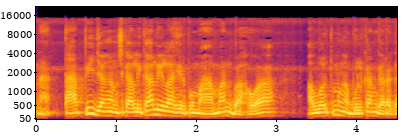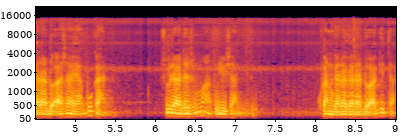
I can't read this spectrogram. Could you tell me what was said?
Nah, tapi jangan sekali-kali lahir pemahaman bahwa Allah itu mengabulkan gara-gara doa saya, bukan. Sudah ada semua tulisan itu. Bukan gara-gara doa kita.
